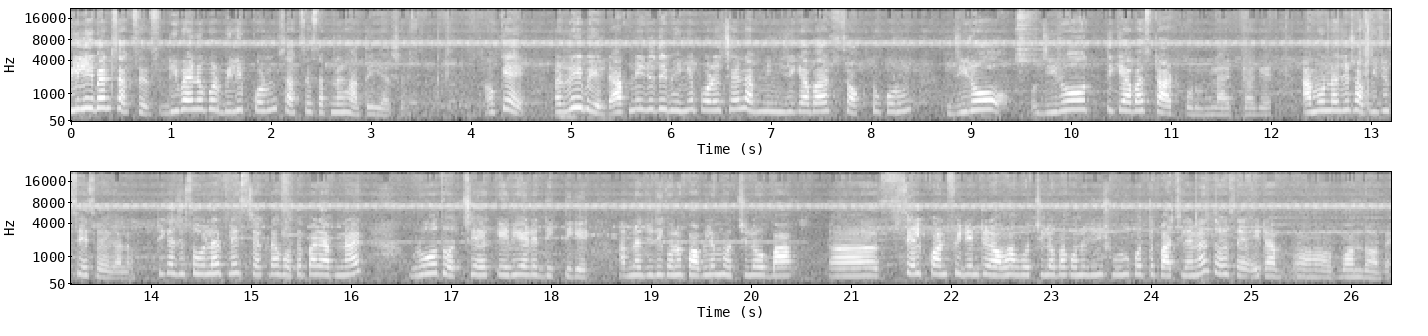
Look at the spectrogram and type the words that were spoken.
বিলিভ অ্যান্ড সাকসেস ডিভাইন উপর বিলিভ করুন সাকসেস আপনার হাতেই আছে ওকে রিবিল্ড আপনি যদি ভেঙে পড়েছেন, আপনি নিজেকে আবার শক্ত করুন। জিরো জিরো থেকে আবার স্টার্ট করুন লাইফটাকে এমন না যে সব কিছু শেষ হয়ে গেল। ঠিক আছে? সোলার প্লেস চাকরা হতে পারে আপনার গ্রোথ হচ্ছে কেরিয়ারের দিক থেকে। আপনার যদি কোনো প্রবলেম হচ্ছিল বা সেলফ কনফিডেন্টের অভাব হচ্ছিল বা কোনো জিনিস শুরু করতে পারছিলেন না, তো সে, এটা বন্ধ হবে।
